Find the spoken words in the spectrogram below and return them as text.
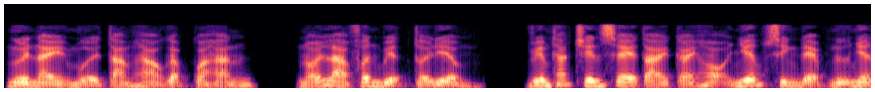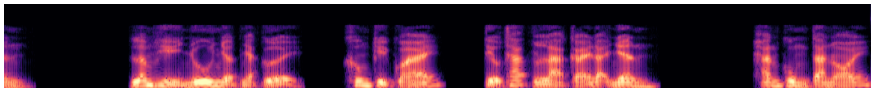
người này 18 hảo gặp qua hắn, nói là phân biệt thời điểm, viêm thắc trên xe tái cái họ nhiếp xinh đẹp nữ nhân. Lâm Hỷ Nhu nhợt nhạt cười, không kỳ quái, tiểu thác là cái đại nhân. Hắn cùng ta nói,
